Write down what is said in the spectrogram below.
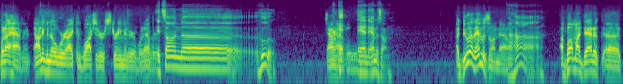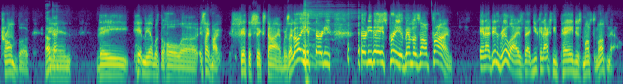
But I haven't. I don't even know where I can watch it or stream it or whatever. It's on uh, Hulu I don't have. a- Hulu. and Amazon. I do have Amazon now. Aha. I bought my dad a uh, Chromebook, Okay. and they hit me up with the whole. Uh, it's like my fifth or sixth time. Where it's like, oh, you get 30, 30 days free of Amazon Prime, and I didn't realize that you can actually pay just month to month now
